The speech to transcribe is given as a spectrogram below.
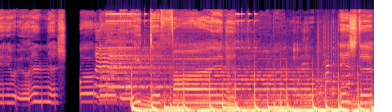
ethereal in this world, or do we define it? Is the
